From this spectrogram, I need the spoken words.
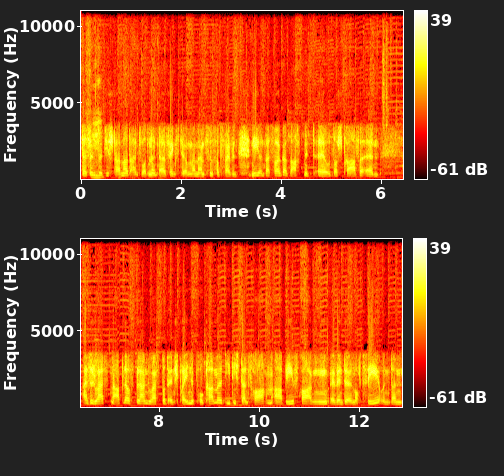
das sind so die Standardantworten und da fängst du irgendwann an zu verzweifeln. Nee, und was Holger sagt mit äh, unter Strafe, ähm, also du hast einen Ablaufplan, du hast dort entsprechende Programme, die dich dann fragen, A, B fragen, eventuell noch C und dann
